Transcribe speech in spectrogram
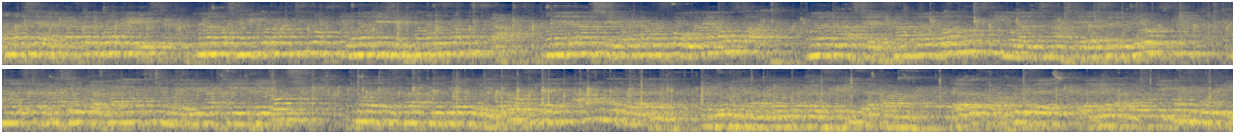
numer 7 Kacper Burakiewicz, numer 8 Wiktor Marcinkowski, numer 10 Mateusz Kapuska, numer 11 kapitan zespołu Damian Oswald, numer 12 Samuel Gorąkowski, numer 13 Leszek Dziurowski, numer 14 Łukasz Malinowski, numer 11 Jędrzej Kosz, numer 16 Piotr Zadowny, a numer 1 drużyny na Wielka Świetlica, pan Radosław Chyży, legenda polskiej koszykówki.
